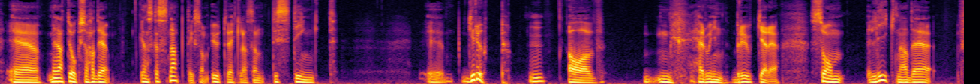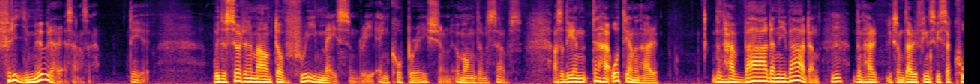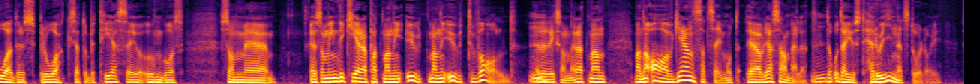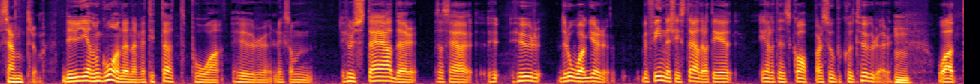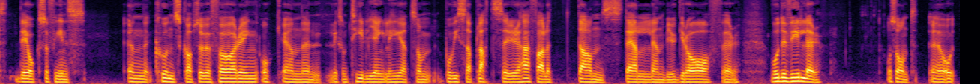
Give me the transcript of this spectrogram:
Eh, men att det också hade ganska snabbt liksom utvecklats en distinkt eh, grupp mm. av heroinbrukare som liknade frimurare. Så här. Det, with a certain amount of freemasonry and cooperation among themselves. Alltså det är en, den här, återigen den här den här världen i världen. Mm. Den här, liksom, där det finns vissa koder, språk, sätt att bete sig och umgås som, eh, som indikerar på att man är, ut, man är utvald. Mm. Eller, liksom, eller att man, man har avgränsat sig mot det övriga samhället. Mm. Och där just heroinet står då i centrum. Det är ju genomgående när vi har tittat på hur, liksom, hur städer, så att säga, hur, hur droger befinner sig i städer, att det hela tiden skapar subkulturer. Mm. Och att det också finns en kunskapsöverföring och en liksom, tillgänglighet som på vissa platser, i det här fallet dansställen, biografer, vaudeviller och sånt. Eh, och,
